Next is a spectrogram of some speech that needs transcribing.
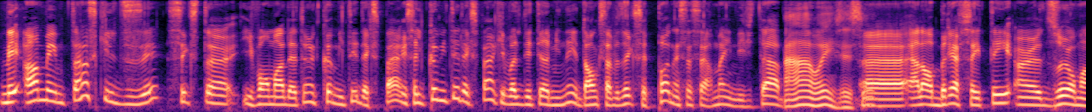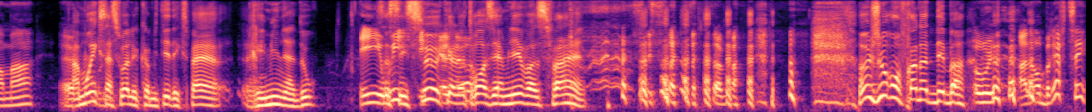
mais en même temps, ce qu'il disait, c'est que un, ils vont mandater un comité d'experts et c'est le comité d'experts qui va le déterminer. Donc, ça veut dire que c'est pas nécessairement inévitable. Ah oui, c'est ça. Euh, alors, bref, ça a été un dur moment. euh, à moins que ça soit le comité d'experts Rémi Nadeau. Et Ça, oui, c'est et sûr que, là, le troisième lien va se faire. C'est ça, exactement. Un jour, on fera notre débat. oui. Alors, bref, tu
